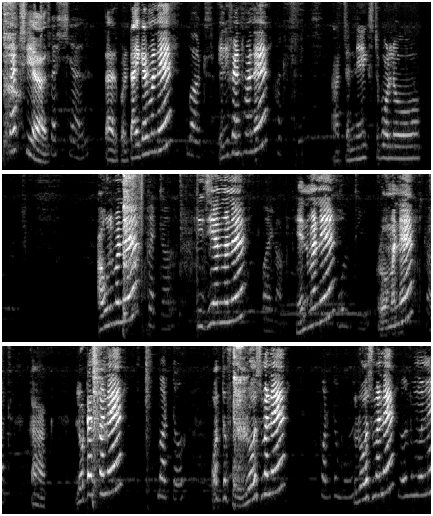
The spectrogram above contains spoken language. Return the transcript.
ফ্যাক্সিয়াল। স্পেশাল তারপর টাইগার মানে? এলিফ্যান্ট মানে? আচ্ছা নেক্সট বলো। আউল মানে? পিজিয়ান মানে? হেন মানে মুরগি ক্রো মানে কাঠ কাক লোটাস মানে বর্ত পদ্ম ফুল রোজ মানে পদ্ম ফুল রোজ মানে রোজ মানে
